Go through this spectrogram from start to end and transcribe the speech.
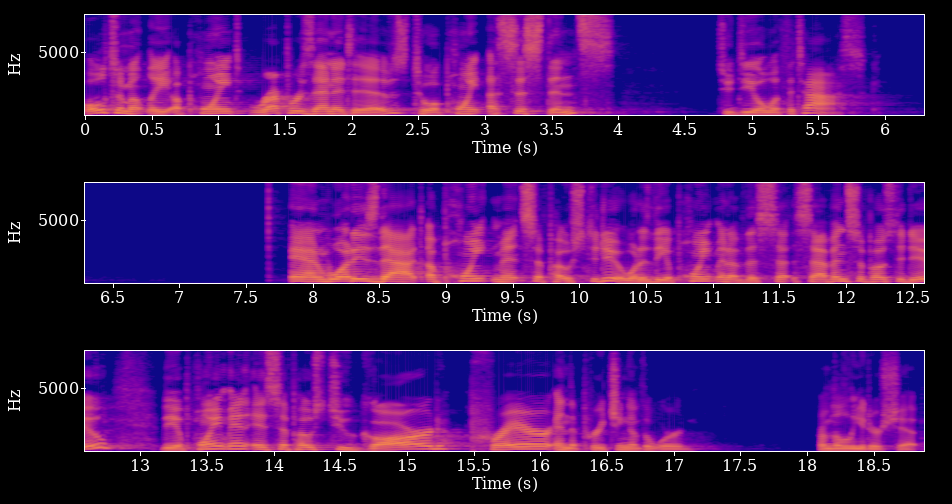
ultimately appoint representatives, to appoint assistants to deal with the task. And what is that appointment supposed to do? What is the appointment of the seven supposed to do? The appointment is supposed to guard prayer and the preaching of the word from the leadership.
